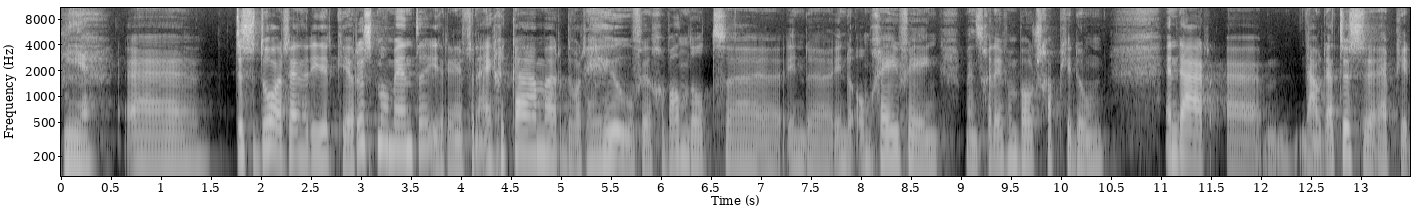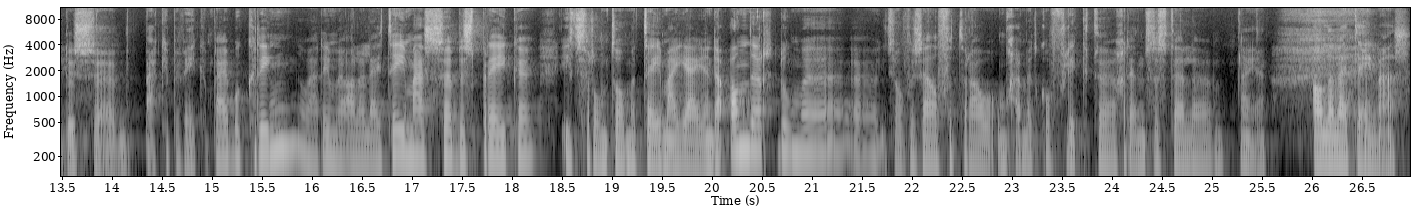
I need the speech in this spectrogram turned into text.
Ja. Uh, Tussendoor zijn er iedere keer rustmomenten. Iedereen heeft zijn eigen kamer. Er wordt heel veel gewandeld uh, in, de, in de omgeving. Mensen gaan even een boodschapje doen. En daar, uh, nou, daartussen heb je dus uh, een paar keer per week een bijbelkring... waarin we allerlei thema's eh, bespreken. Iets rondom het thema jij en de ander doen we. iets over zelfvertrouwen, omgaan met conflicten, grenzen stellen. Nou ja. Allerlei thema's.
